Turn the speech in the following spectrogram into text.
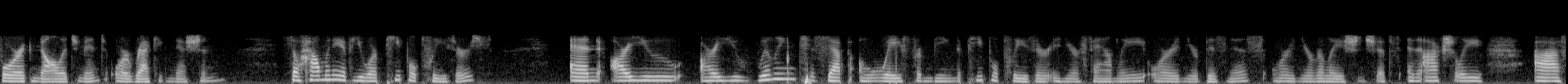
for acknowledgement or recognition? So, how many of you are people pleasers? And are you are you willing to step away from being the people pleaser in your family or in your business or in your relationships and actually ask,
